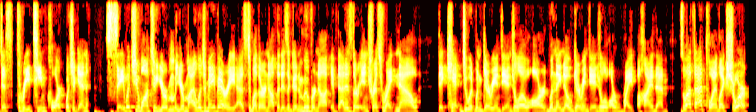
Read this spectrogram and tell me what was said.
this three team core, which again, say what you want to, your your mileage may vary as to whether or not that is a good move or not. If that is their interest right now, they can't do it when Gary and D'Angelo are when they know Gary and D'Angelo are right behind them. So at that point, like sure,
